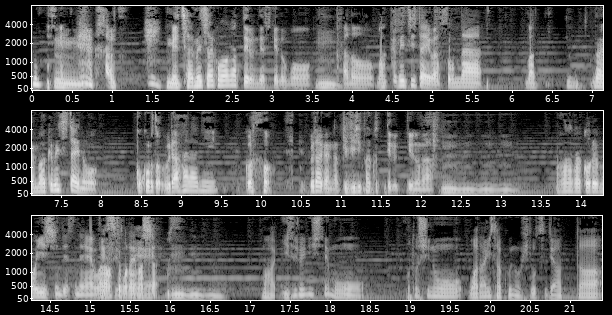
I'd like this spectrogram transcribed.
うん。めちゃめちゃ怖がってるんですけども、うん。あの、マクベ自体はそんな、ま、まマクベ自体の心と裏腹に、この、裏ガンがビビりまくってるっていうのが、うんうんうんうん。なかなかこれもいいシーンですね。笑わせてもらいました。ねうんうんうん。まあ、いずれにしても、今年の話題作の一つであった、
